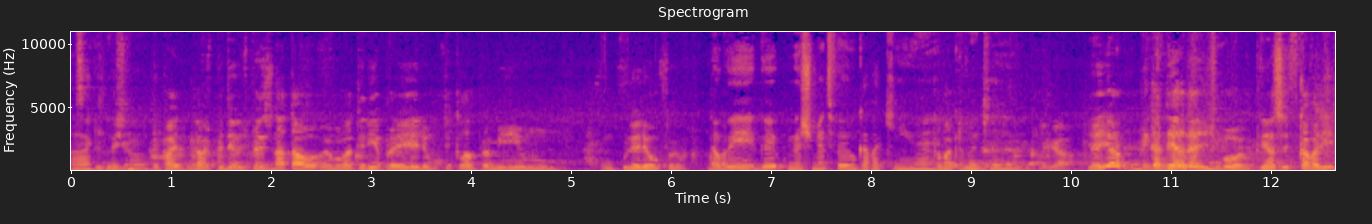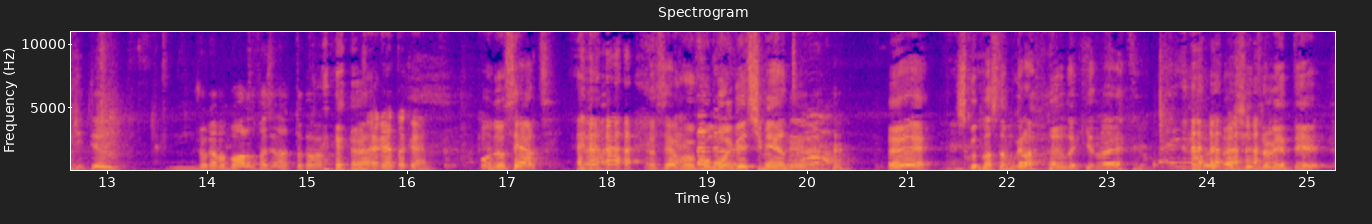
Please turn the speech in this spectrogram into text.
Ah, que legal. Meu pai dava de presente de presente de Natal uma bateria pra ele, um teclado pra mim, um, um ukulele, eu foi o Não, ganhei, cavaquinho. ganhei, o meu instrumento foi um cavaquinho, né? Cavaquinho. Legal. E aí era brincadeira, né? A gente, pô, criança ficava ali o dia inteiro, jogava bola, não fazia nada, tocava. Agora tocando. Pô, deu certo. Deu certo, foi um bom investimento. É, escuta, nós estamos gravando aqui, não é? Vai te intrometer.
